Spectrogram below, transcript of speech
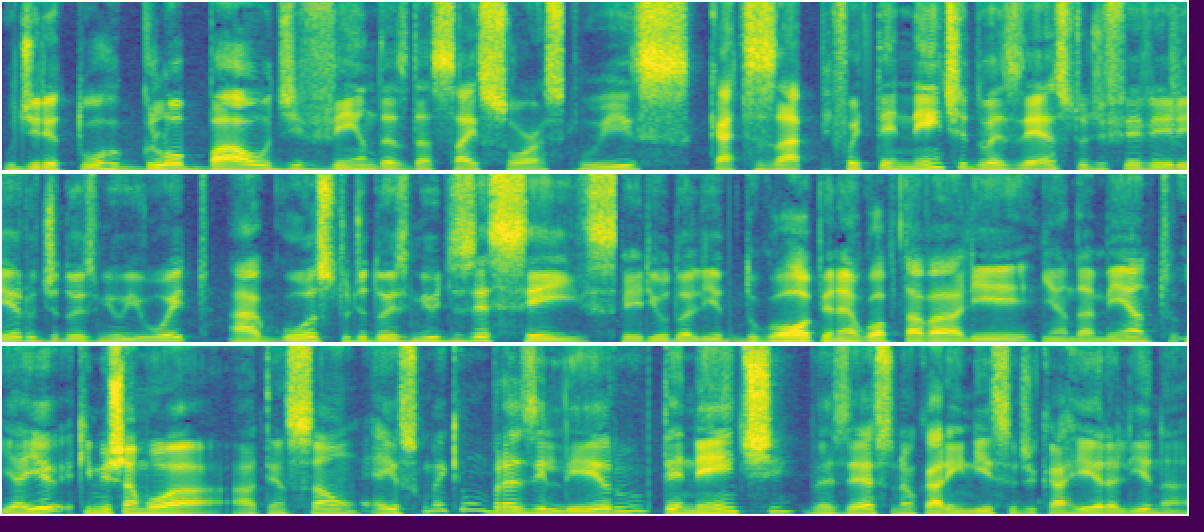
o diretor global de vendas da SciSource, Luiz Katzap, foi tenente do Exército de fevereiro de 2008 a agosto de 2016, período ali do golpe, né? O golpe estava ali em andamento. E aí o que me chamou a, a, atenção é isso: como é que um brasileiro, tenente do Exército, né? um cara em início de carreira ali na,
